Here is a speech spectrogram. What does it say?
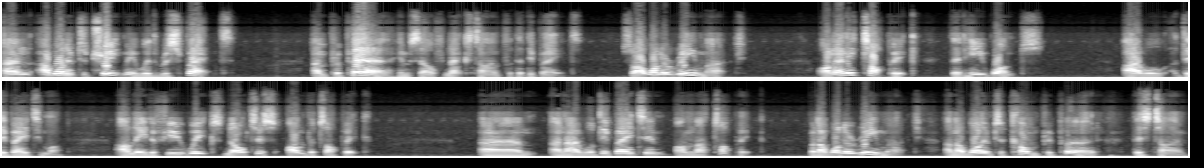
and I want him to treat me with respect and prepare himself next time for the debate. So I want a rematch on any topic that he wants. I will debate him on. I'll need a few weeks notice on the topic um, and I will debate him on that topic. But I want a rematch and I want him to come prepared this time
